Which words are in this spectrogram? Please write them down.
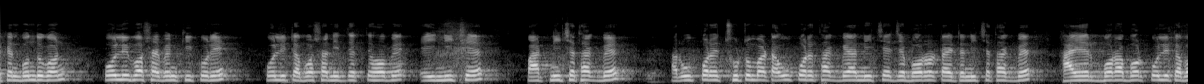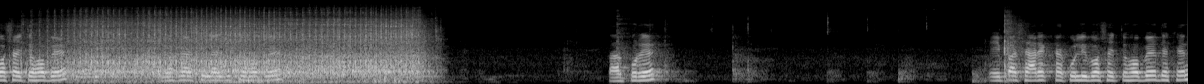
দেখেন বন্ধুগণ, কলি বসাবেন কি করে? কলিটা বসানি দেখতে হবে, এই নিচে পাট নিচে থাকবে, আর উপরে ছোটো মাটা উপরে থাকবে, আর নিচে যে বড়টা, এটা নিচে থাকবে। হাইয়ের বরাবর কলিটা বসাইতে হবে, বসায় দিতে হবে। তারপরে এই পাশে আরেকটা কলি বসাইতে হবে, দেখেন।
